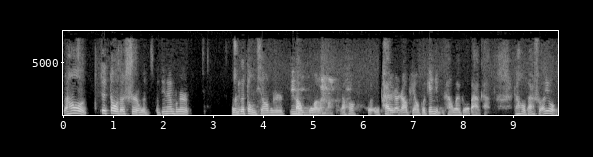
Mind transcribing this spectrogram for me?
然后最逗的是我我今天不是我那个洞箫不是到嗯货了吗？然后我我拍了张照片，我不是给你们看，我也给我爸看。然后我爸说：“哎呦，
